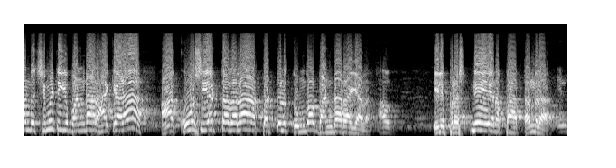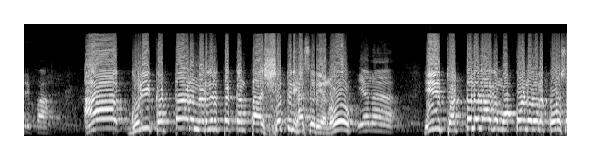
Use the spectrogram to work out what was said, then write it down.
ಒಂದು ಚಿಮಿಟಿಗೆ ಭಂಡಾರ ಹಾಕ್ಯಾಳ ಆ ಕೂಸ ಎಟ್ಟದಲ್ಲ ತೊಟ್ಟಲು ತುಂಬಾ ಭಂಡಾರ ಆಗ್ಯಾದ. ಇಲ್ಲಿ ಪ್ರಶ್ನೆ ಏನಪ್ಪಾ ಅಂತಂದ್ರ ಆ ಗುಡಿ ಕಟ್ಟಾಡ ನಡೆದಿರ್ತಕ್ಕಂತ ಶತ್ರಿನ ಹೆಸರೇನು? ಏನ? ಈ ತೊಟ್ಟಲದಾಗ ಮಕ್ಕೊಂಡದಲ್ಲ ಕೂಸು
